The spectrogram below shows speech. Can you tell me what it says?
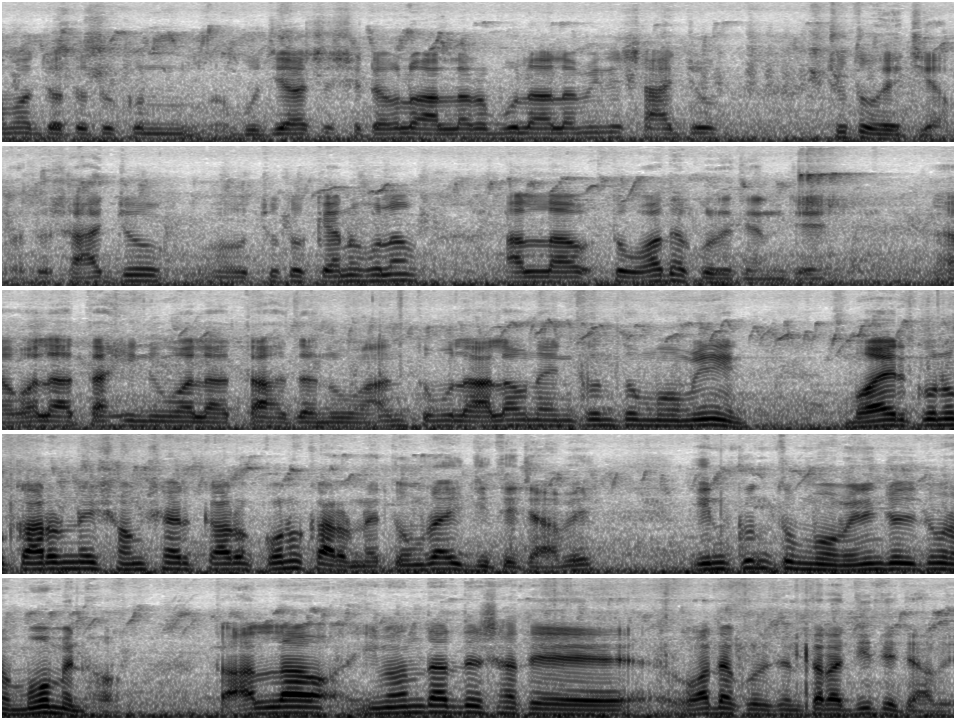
আমার যতটুকুন বুঝে আসে সেটা হলো আল্লাহ রবুল আলমিনের সাহায্য চ্যুত হয়েছি আমরা। তো সাহায্য চ্যুত কেন হলাম? আল্লাহ তো ওয়াদা করেছেন যে ওয়ালা তাহিনু ওয়ালা তাহজানু আনতুমুল আলাউনা ইনকুন্তুম মুমিনিন। ভয়ের কোনো কারণ নেই সংসারের কারণ কোনো কারণ নেই তোমরাই জিতে যাবে। ইনকুন্তুম মোমেনিন যদি তোমরা মোমেন হও। তো আল্লাহ ইমানদারদের সাথে ওয়াদা করেছেন, তারা জিতে যাবে।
